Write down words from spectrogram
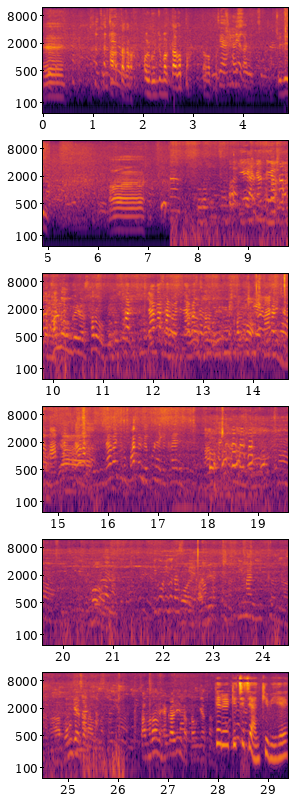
예. 아 따가라. 얼굴 좀막 따갑다. 따갑다. 이제 할수 있지. 찔린. 아. 예, 안녕하세요. 살러 온 거예요? 사러 온 거예요? 나가 사러 오지, 나가 사러 살고. 예, 만 원처럼 만 나가, 나가 지금 밭을 몇굴 해게 사야 돼. 만 팔천 이거, 이거 다섯 개. 2만 2천 아 동계산하고만. 잘못하면 헷갈린다 동계산. 해를 끼치지 않기 위해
